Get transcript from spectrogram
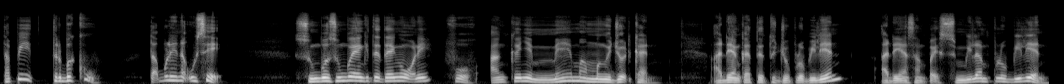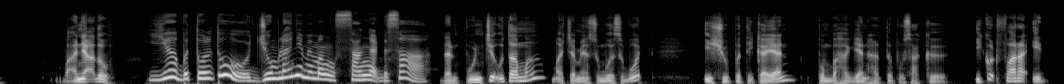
tapi terbeku, tak boleh nak usik. Sumber-sumber yang kita tengok ni, fuh, angkanya memang mengejutkan. Ada yang kata 70 bilion, ada yang sampai 90 bilion. Banyak tu. Ya, betul tu. Jumlahnya memang sangat besar. Dan punca utama, macam yang sumber sebut, isu pertikaian pembahagian harta pusaka. Ikut faraid.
